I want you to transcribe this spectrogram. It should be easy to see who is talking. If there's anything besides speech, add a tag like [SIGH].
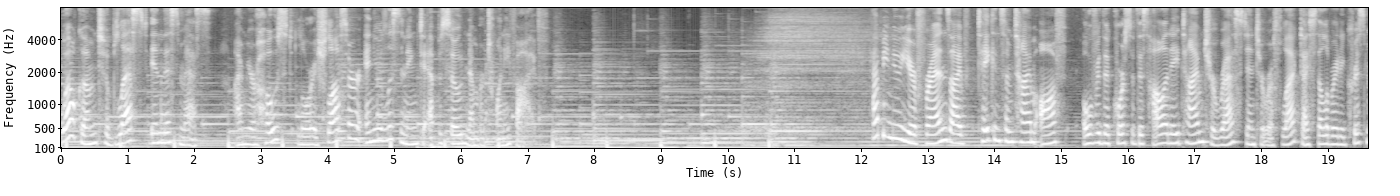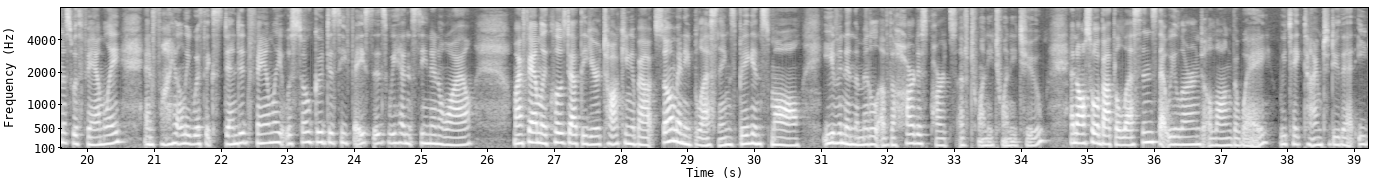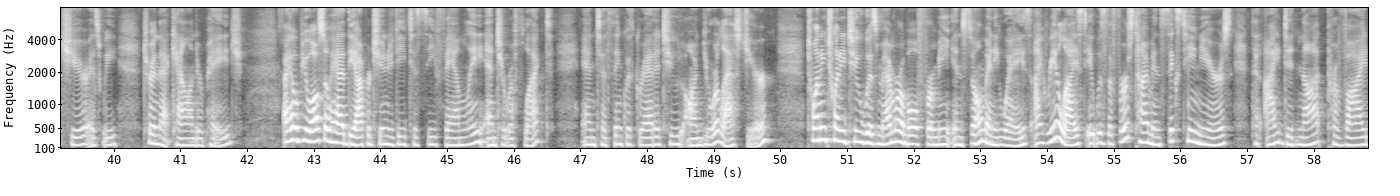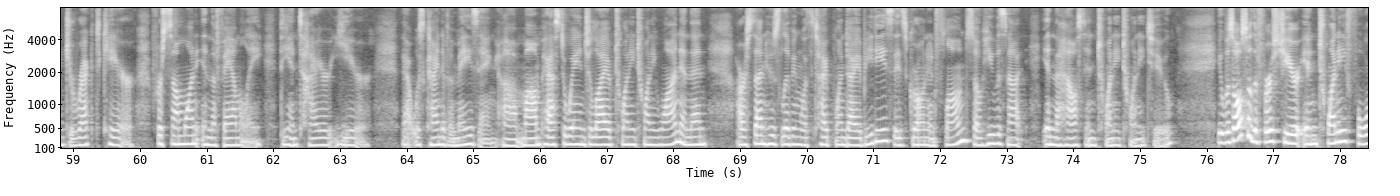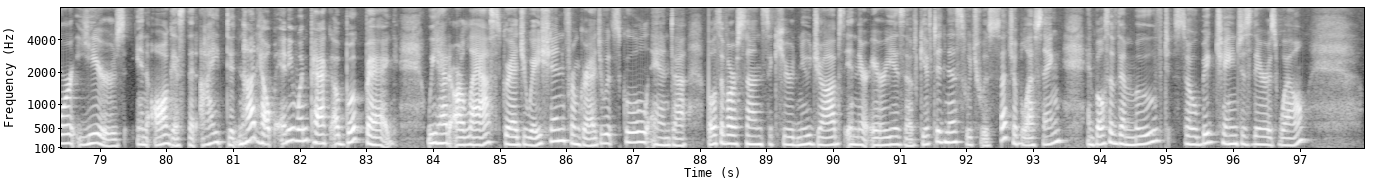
Speaker 1: Welcome to Blessed in This Mess. I'm your host, Lori Schlosser, and you're listening to episode number 25. Happy New Year, friends. I've taken some time off over the course of this holiday time to rest and to reflect. I celebrated Christmas with family and [LAUGHS] finally with extended family. It was so good to see faces we hadn't seen in a while. My family closed out the year talking about so many blessings, big and small, even in the middle of the hardest parts of 2022, and also about the lessons that we learned along the way. We take time to do that each year as we turn that calendar page. I hope you also had the opportunity to see family and to reflect and to think with gratitude on your last year. 2022 was memorable for me in so many ways. I realized it was the first time in 16 years that I did not provide direct care for someone in the family the entire year. That was kind of amazing. Uh, Mom passed away in July of 2021, and then our son, who's living with type 1 diabetes, is grown and flown, so he was not in the house in 2022. It was also the first year in 24 years in August that I did not help anyone pack a book bag. We had our last graduation from graduate school, and uh, both of our sons secured new jobs in their areas of giftedness, which was such a blessing. And both of them moved, so big changes there as well.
